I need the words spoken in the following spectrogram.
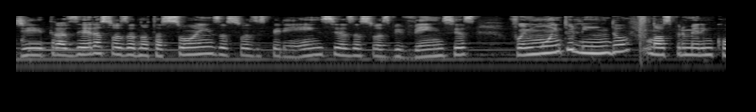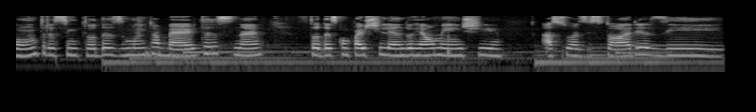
de trazer as suas anotações, as suas experiências, as suas vivências. Foi muito lindo o nosso primeiro encontro, assim, todas muito abertas, né? Todas compartilhando realmente as suas histórias e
